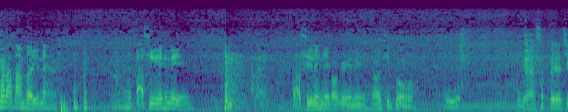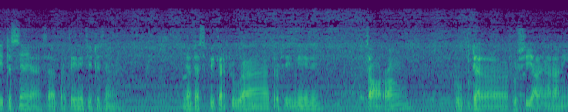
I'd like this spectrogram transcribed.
Mana tambahin nih. tak silih nih. Tak silih nih kok ini. Oh jibok kok. Ya sepil cidesnya ya seperti ini cidesnya. Ini ada speaker dua, terus ini, ini corong budal Rusia ngarani.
